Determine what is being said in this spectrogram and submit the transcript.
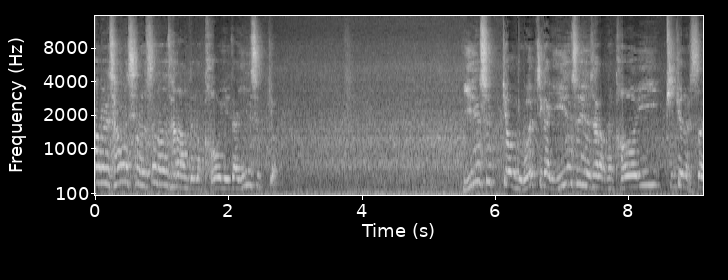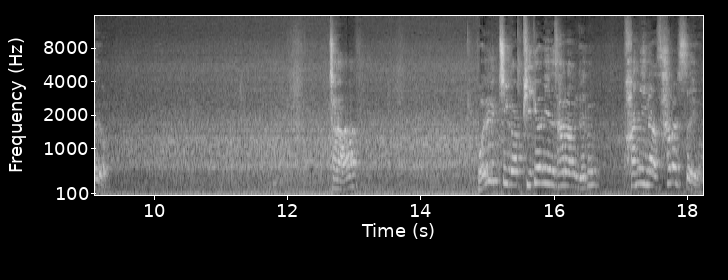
비교를 상신으로 쓰는 사람들은 거의 다 인수격. 인수격 월지가 인수인 사람은 거의 비견을 써요. 자, 월지가 비견인 사람들은 관이나 살을 써요.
